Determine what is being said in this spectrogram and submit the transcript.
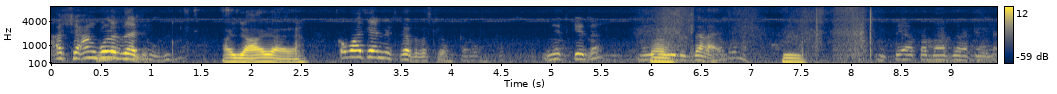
अशी आंघोळ झाली. आय आय कवाच्या नीट करत बसलो. नीट केलं म्हणजे हम्म. ते आता भात जरा ठेवला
